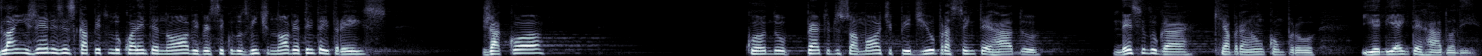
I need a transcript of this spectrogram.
lá em Gênesis capítulo 49, versículos 29 a 33, Jacó, quando perto de sua morte, pediu para ser enterrado nesse lugar que Abraão comprou, e ele é enterrado ali.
